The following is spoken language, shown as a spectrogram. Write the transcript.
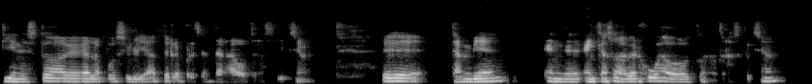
tienes todavía la posibilidad de representar a otra selección. Eh, también, en, en, caso de haber jugado con otra selección,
